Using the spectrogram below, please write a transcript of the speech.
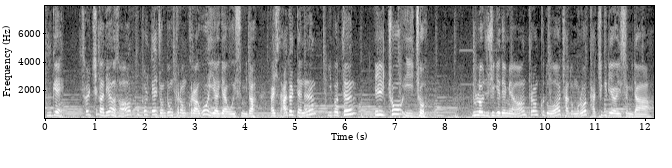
두 개, 설치가 되어서 투폴대 전동 트렁크라고 이야기하고 있습니다. 다시 닫을 때는 이 버튼 1초, 2초 눌러주시게 되면 트렁크 도어 자동으로 닫히게 되어 있습니다.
